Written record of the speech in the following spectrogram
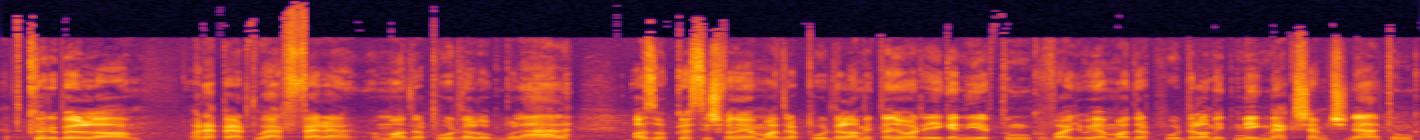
Hát körülbelül a a repertoár fere a madrapurdalokból áll, azok közt is van olyan madrapurdal, amit nagyon régen írtunk, vagy olyan madrapurdal, amit még meg sem csináltunk,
